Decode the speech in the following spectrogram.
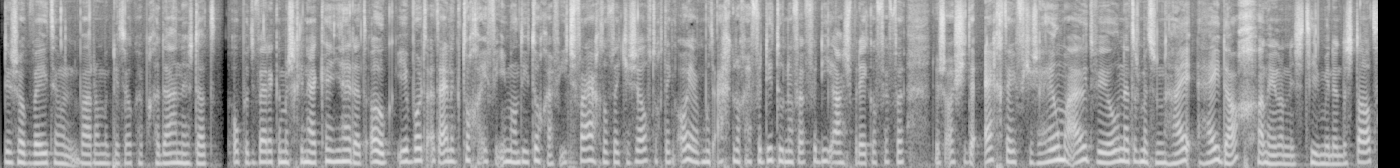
dus ook weet en waarom ik dit ook heb gedaan, is dat op het werken, misschien herken jij dat ook. Je wordt uiteindelijk toch even iemand die toch even iets vraagt. Of dat je zelf toch denkt, oh ja, ik moet eigenlijk nog even dit doen of even die aanspreken. Of even... Dus als je er echt eventjes helemaal uit wil, net als met zo'n hei- heidag, alleen dan is het hier midden in de stad.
